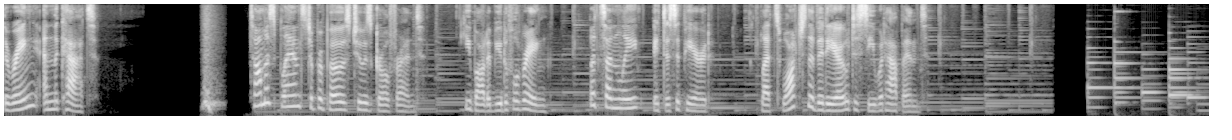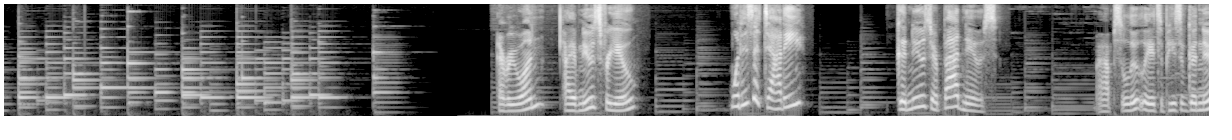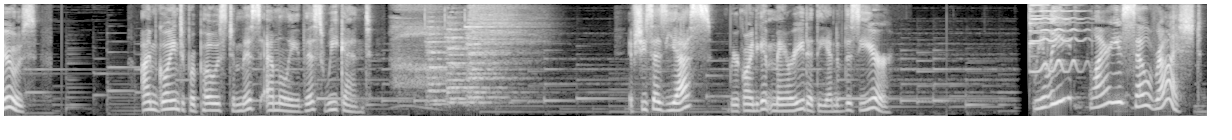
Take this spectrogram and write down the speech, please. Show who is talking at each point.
Speaker 1: The Ring and the Cat. Thomas plans to propose to his girlfriend. He bought a beautiful ring, but suddenly it disappeared. Let's watch the video to see what happened. Everyone, I have news for you.
Speaker 2: What is it, Daddy?
Speaker 1: Good news or bad news? Absolutely, it's a piece of good news. I'm going to propose to Miss Emily this weekend. If she says yes, we're going to get married at the end of this year.
Speaker 2: Really? Why are you so rushed?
